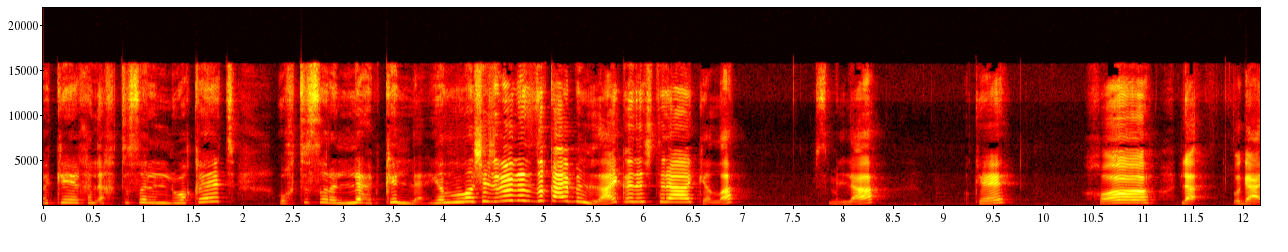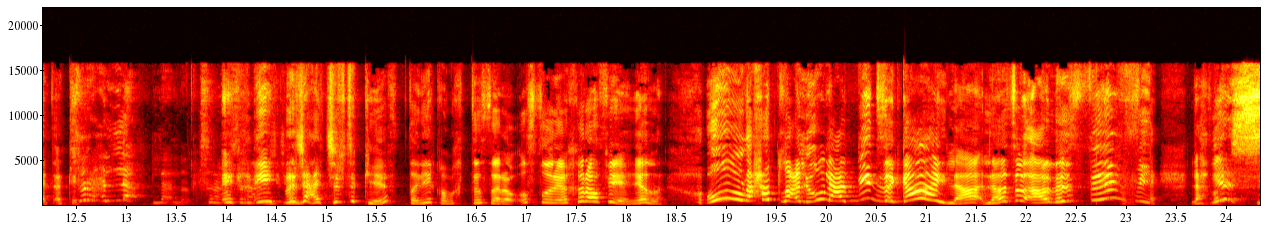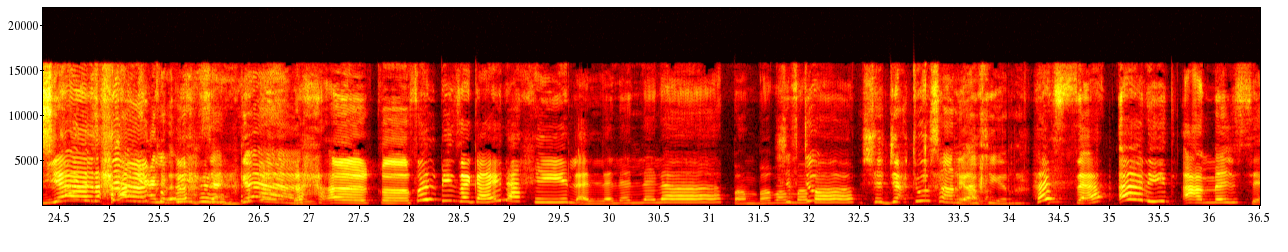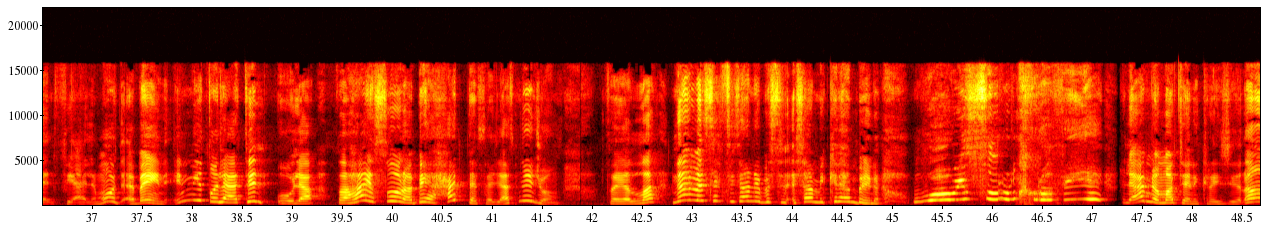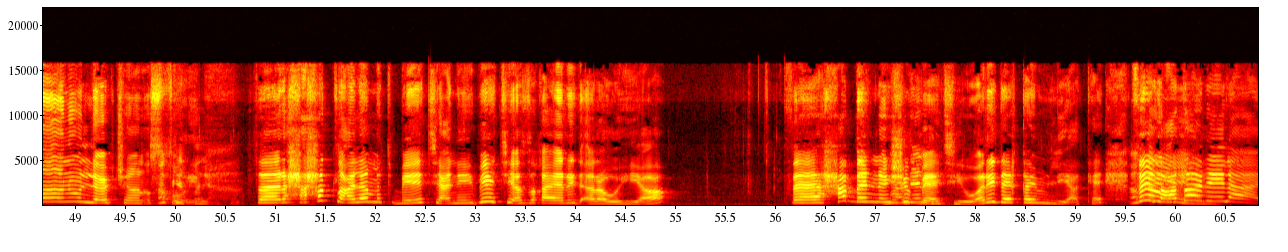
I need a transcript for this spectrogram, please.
okay خل أختصر الوقت واختصر اللعب كله. يلا شجعونا أصدقائي بال like والاشتراك. يلا. بسم الله. okay. خو لا وقعت. okay. بسرعة لا. لا لا بسرعة إيه بسرعة إيه رجعت شفتوا كيف؟ طريقة مختصرة وأسطورية خرافية. يلا. أوه راح أطلع الأولى على البيتزا جاي. لا لازم أعمل سيلفي. لحظة. yes يا راح على Pizza Guy. راح أقص البيتزا جاي الاخير لا لا لا لا لا. bam bam bam شفتوا؟ bam. شجعتوه صار. الأخير. هسه أريد أعمل سيلفي على مود أبين إني طلعت الأولى فهاي الصورة بها حتى ثلاث نجوم. فيلا نعمل سيلفي ثانية بس الأسامي كلها مبينة. واو يا الصورة الخرافية. لعبنا مرتين Crazy Run واللعب كان okay أسطوري. طلع. فراح أحط له علامة بيت يعني بيتي أصدقائي أريد أروي اياه فحابة إنه يشوف بيتي وأريد يقيم لي okay؟ فيلا okay. أعطاني like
